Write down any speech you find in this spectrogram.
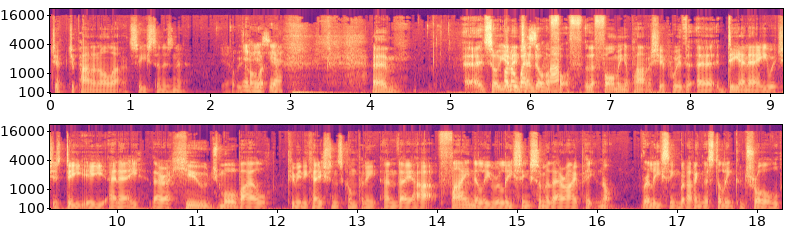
Jap- Japan and all that. It's Eastern, isn't it? Yeah. What we call is, it. yeah. Um, uh, so yeah, On a Western Nintendo are map. f- they're forming a partnership with uh, DeNA, which is D E N A. They're a huge mobile communications company, and they are finally releasing some of their IP. Not releasing, but I think they're still in control.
